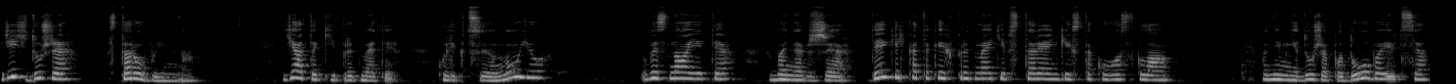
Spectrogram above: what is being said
Річ дуже старовинна. Я такі предмети колекціоную, ви знаєте, в мене вже декілька таких предметів стареньких з такого скла. Вони мені дуже подобаються,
